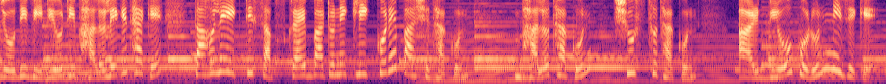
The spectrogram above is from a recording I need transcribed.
যদি ভিডিওটি ভালো লেগে থাকে, তাহলে একটি সাবস্ক্রাইব বাটনে ক্লিক করে পাশে থাকুন। ভালো থাকুন, সুস্থ থাকুন আর গ্লো করুন নিজেকে।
